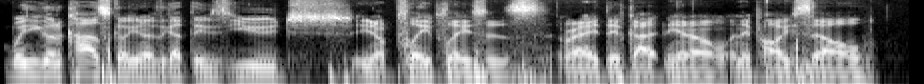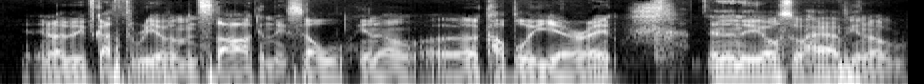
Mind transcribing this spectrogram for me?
when you go to Costco, you know they've got these huge you know play places, right? They've got you know, and they probably sell. You know they've got three of them in stock, and they sell you know a couple a year, right? And then they also have you know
